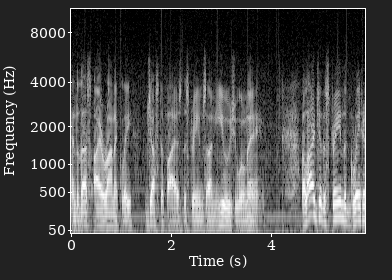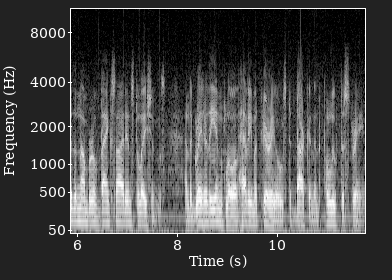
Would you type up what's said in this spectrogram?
and thus ironically justifies the stream's unusual name. The larger the stream, the greater the number of bankside installations, and the greater the inflow of heavy materials to darken and pollute the stream.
